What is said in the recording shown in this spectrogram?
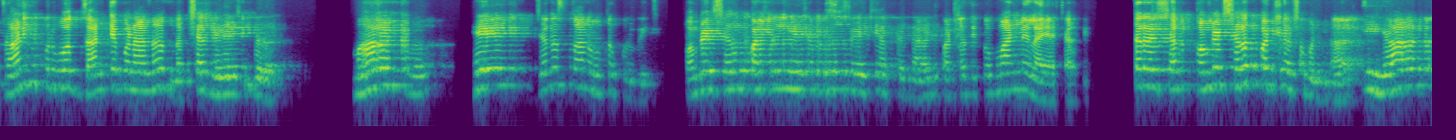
जाणीवपूर्वक जाणतेपणानं लक्षात घेण्याची गरज महाराष्ट्र हे जनस्थान होतं पूर्वी कॉम्रेड शरद पाटील याच्याबद्दल याची असेल तो मांडलेला आहे याच्या आधी. तर शरद कॉम्रेड शरद पाटील असं म्हणतात की ह्या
